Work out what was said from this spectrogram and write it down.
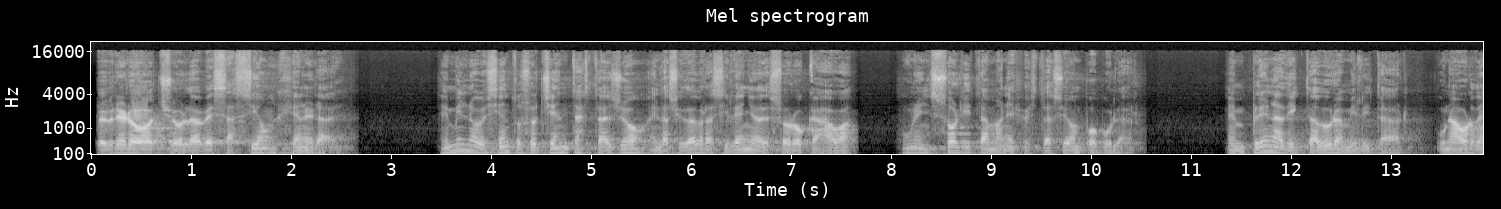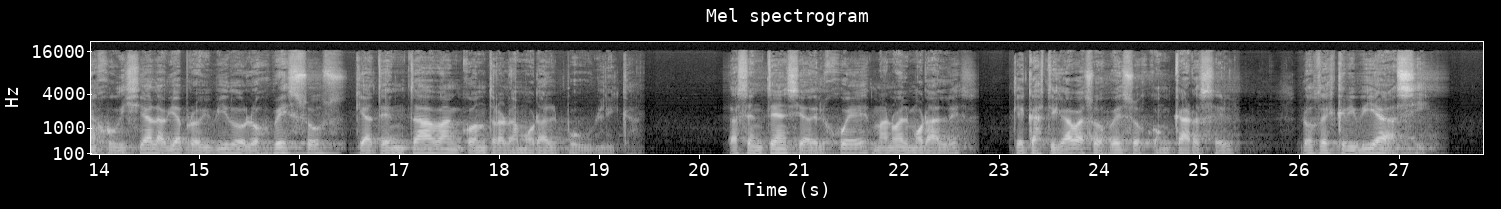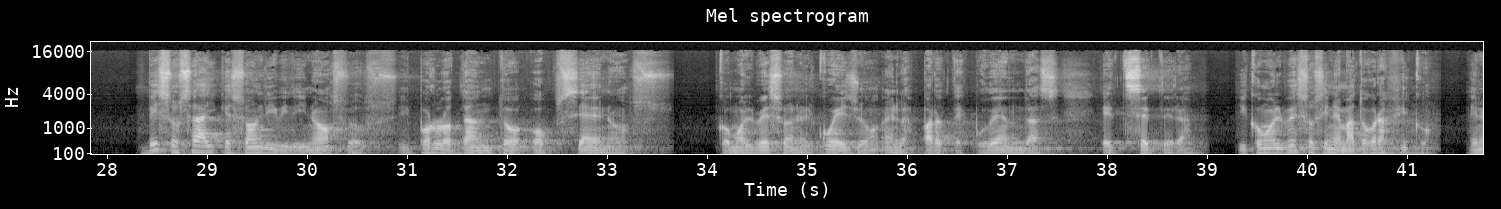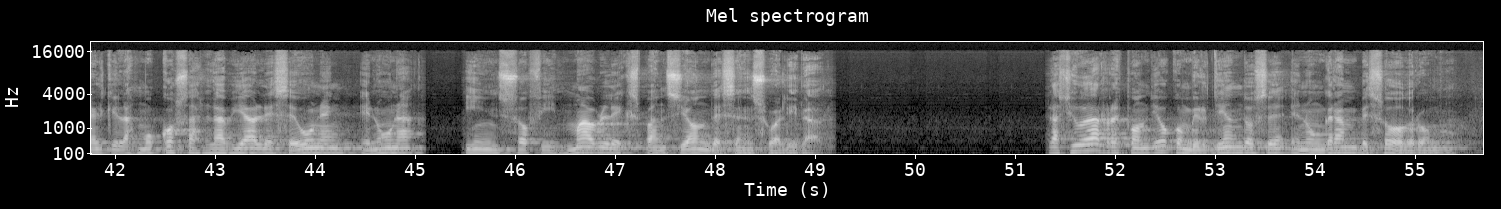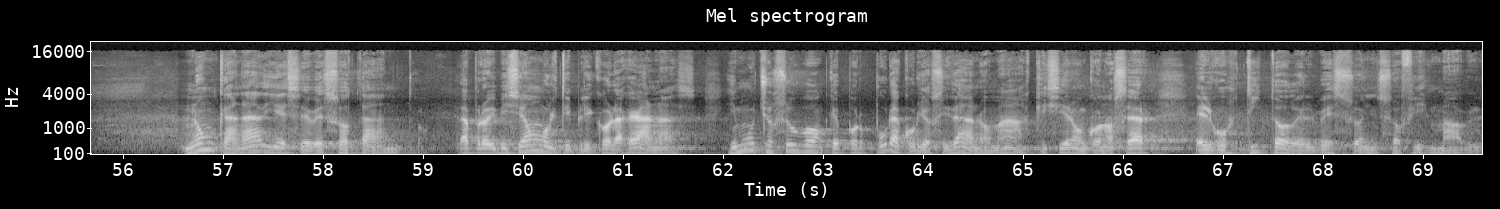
Febrero 8, la besación general. En 1980 estalló en la ciudad brasileña de Sorocaba una insólita manifestación popular. En plena dictadura militar, una orden judicial había prohibido los besos que atentaban contra la moral pública. La sentencia del juez Manuel Morales, que castigaba esos besos con cárcel, los describía así. Besos hay que son libidinosos y por lo tanto obscenos, como el beso en el cuello, en las partes pudendas, etc., y como el beso cinematográfico, en el que las mucosas labiales se unen en una insofismable expansión de sensualidad. La ciudad respondió convirtiéndose en un gran besódromo. Nunca nadie se besó tanto. La prohibición multiplicó las ganas y muchos hubo que por pura curiosidad nomás quisieron conocer el gustito del beso insofismable.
